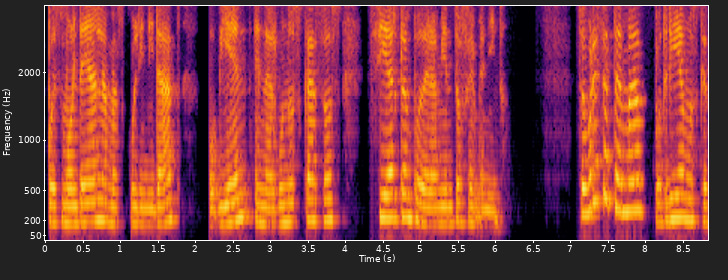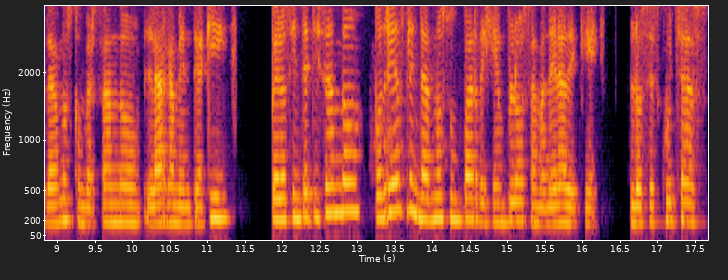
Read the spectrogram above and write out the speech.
pues moldean la masculinidad o bien, en algunos casos, cierto empoderamiento femenino. Sobre este tema podríamos quedarnos conversando largamente aquí, pero sintetizando, ¿podrías brindarnos un par de ejemplos a manera de que los escuchas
